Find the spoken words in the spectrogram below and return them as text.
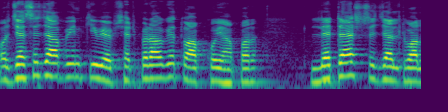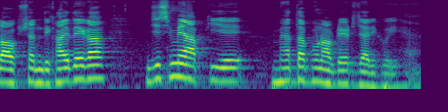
और जैसे जब आप इनकी वेबसाइट पर आओगे तो आपको यहाँ पर लेटेस्ट रिज़ल्ट वाला ऑप्शन दिखाई देगा, जिसमें आपकी ये महत्वपूर्ण अपडेट जारी हुई है।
